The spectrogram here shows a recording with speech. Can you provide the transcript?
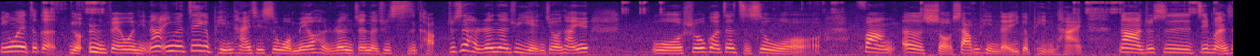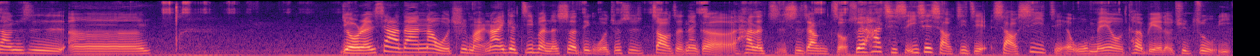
因为这个有运费问题，那因为这个平台其实我没有很认真的去思考，就是很认真去研究它。因为我说过，这只是我放二手商品的一个平台，那就是基本上就是嗯，有人下单，那我去买，那一个基本的设定，我就是照着那个它的指示这样走，所以它其实一些小细节、小细节我没有特别的去注意。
